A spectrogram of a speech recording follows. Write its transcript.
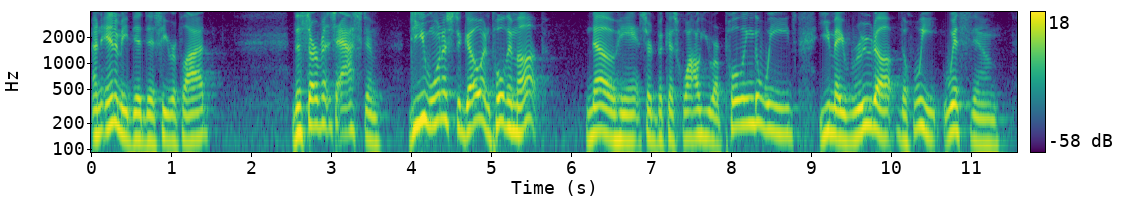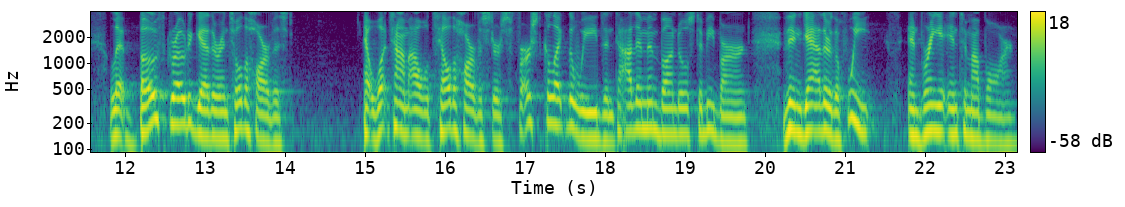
An enemy did this, he replied. The servants asked him, Do you want us to go and pull them up? No, he answered, because while you are pulling the weeds, you may root up the wheat with them. Let both grow together until the harvest. At what time I will tell the harvesters, first collect the weeds and tie them in bundles to be burned, then gather the wheat and bring it into my barn.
